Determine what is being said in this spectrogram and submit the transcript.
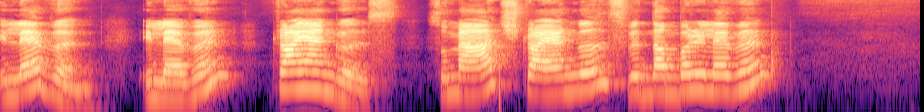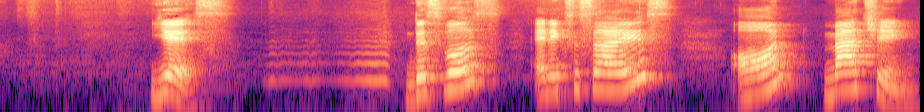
11. 11 triangles. So match triangles with number 11. Yes. This was an exercise on matching.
